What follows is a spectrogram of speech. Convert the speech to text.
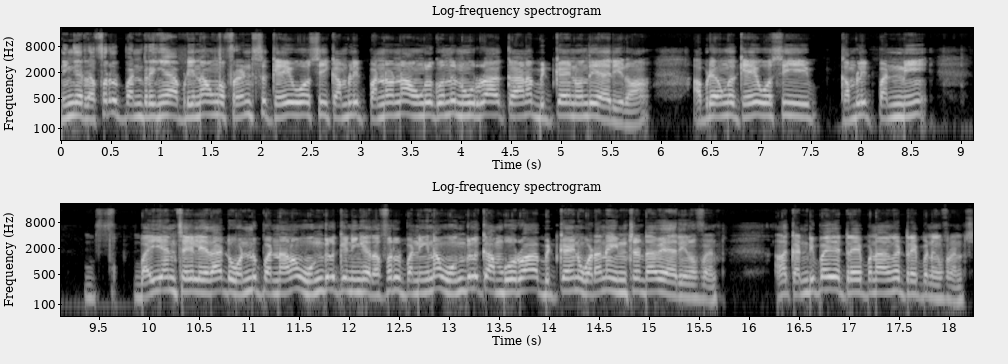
நீங்கள் ரெஃபரல் பண்ணுறீங்க அப்படின்னா உங்கள் ஃப்ரெண்ட்ஸு கேஓசி கம்ப்ளீட் பண்ணோன்னா அவங்களுக்கு வந்து நூறுரூவாக்கான பிட்காயின் வந்து ஏறிடும். அப்படி அவங்க கேஓசி கம்ப்ளீட் பண்ணி பை அண்ட் செயல் ஏதாட்டு ஒன்று பண்ணாலும் உங்களுக்கு நீங்கள் ரெஃபரல் பண்ணிங்கன்னா உங்களுக்கு ஐம்பது ரூபா பிட்காயின் உடனே இன்ஸ்டண்ட்டாகவே ஏறிடும் ஃப்ரெண்ட்ஸ் ஆனால் கண்டிப்பாக இதை ட்ரை பண்ணாதவங்க ட்ரை பண்ணுங்கள் ஃப்ரெண்ட்ஸ்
